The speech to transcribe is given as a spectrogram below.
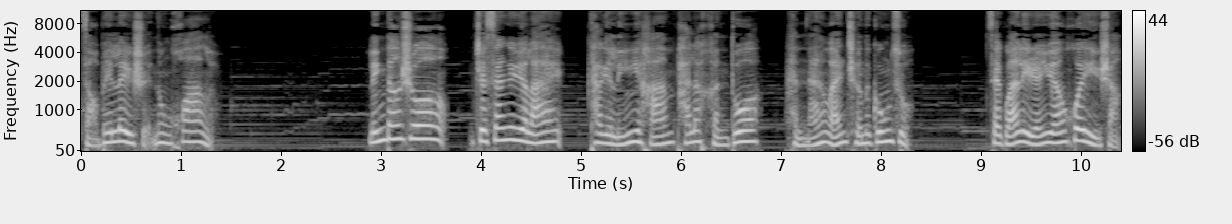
早被泪水弄花了。铃铛说：“这三个月来，他给林一涵排了很多。”很难完成的工作，在管理人员会议上，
